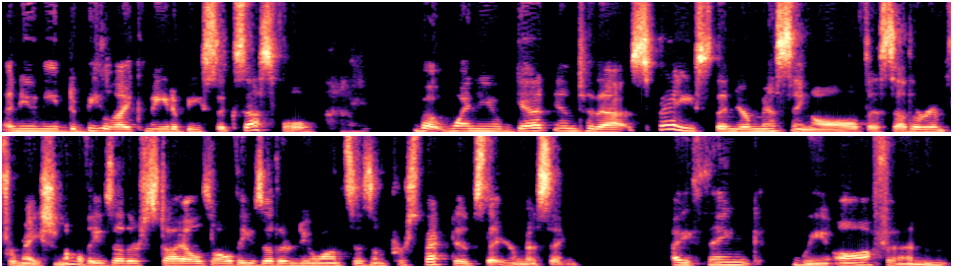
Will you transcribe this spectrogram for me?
and you need to be like me to be successful. Right. But when you get into that space, then you're missing all this other information, all these other styles, all these other nuances and perspectives that you're missing. I think we often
